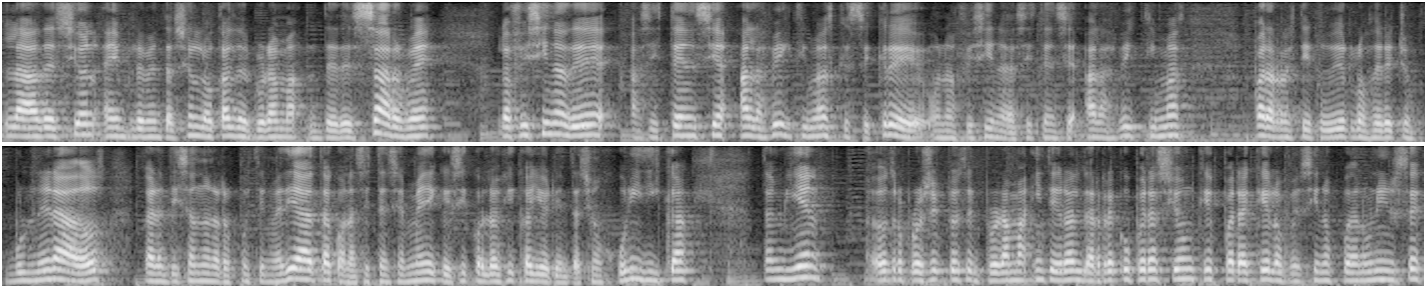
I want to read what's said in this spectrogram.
la adhesión e implementación local del programa de desarme, la oficina de asistencia a las víctimas, que se cree una oficina de asistencia a las víctimas para restituir los derechos vulnerados, garantizando una respuesta inmediata con asistencia médica y psicológica y orientación jurídica. También otro proyecto es el programa integral de recuperación, que es para que los vecinos puedan unirse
